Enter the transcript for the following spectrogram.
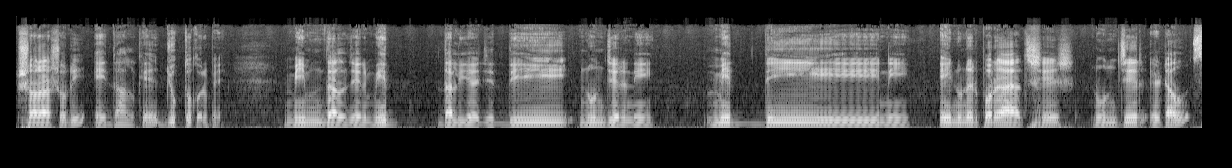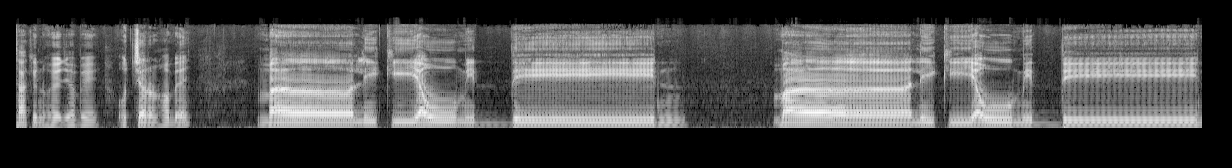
সরাসরি এই দালকে যুক্ত করবে মিম দাল জের মিদ দালিয়া জের দি নুন জের নি মিদ্দিনী এই নুনের পরে আয়াত শেষ। নুনজের এটাও সাকিন হয়ে যাবে। উচ্চারণ হবে, মালিকি ইয়াউমিদ্দিন মালিকি ইয়াউমিদ্দিন।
